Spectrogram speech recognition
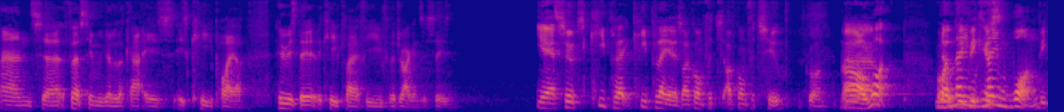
And uh, the first thing we're going to look at is is key player. Who is the, the key player for you for the Dragons this season? Yeah, so to key play, key players, I've gone for t- I've gone for two. Go on. Oh, Um, what? Well, no, name, because- name one. be-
